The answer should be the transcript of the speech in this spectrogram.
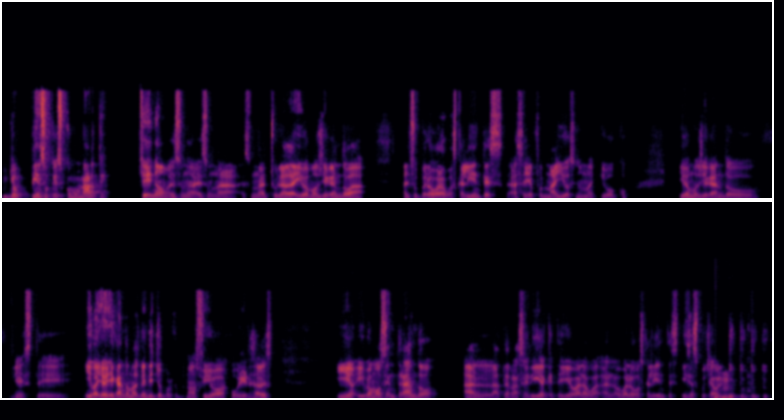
yo pienso que es como un arte. Sí, no, es una, es una, es una chulada. Íbamos llegando a, al Superobra Aguascalientes, hace ya fue mayo, si no me equivoco. Íbamos llegando, este, iba yo llegando, más bien dicho, porque no fui yo a cubrir, ¿sabes? Y íbamos entrando a la terracería que te lleva al, al óvalo Aguascalientes y se escuchaba el tuk, tuk, tuk, tuk.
